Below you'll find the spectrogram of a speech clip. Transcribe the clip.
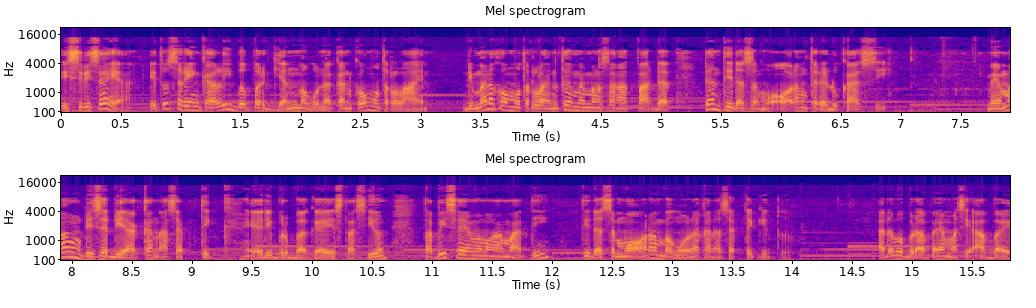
istri saya itu sering kali bepergian menggunakan komuter lain. Di mana komuter lain itu memang sangat padat dan tidak semua orang teredukasi. Memang disediakan aseptik ya di berbagai stasiun, tapi saya mengamati tidak semua orang menggunakan aseptik itu. Ada beberapa yang masih abai,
